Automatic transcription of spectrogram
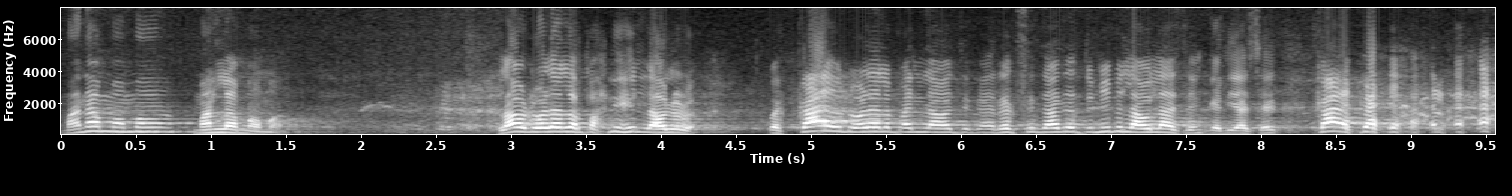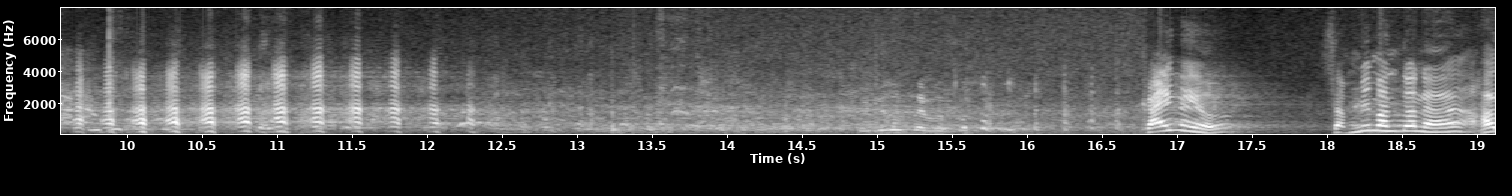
म्हणा मम म्हणला मम. लाव डोळ्याला पाणी लावलं काय डोळ्याला पाणी लावायचं का? रक्षक दादा तुम्ही बी लावला असेल कधी असेल? काय काय? काय नाही हो. स- मी म्हणतो ना हा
